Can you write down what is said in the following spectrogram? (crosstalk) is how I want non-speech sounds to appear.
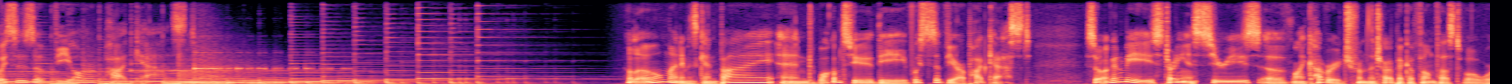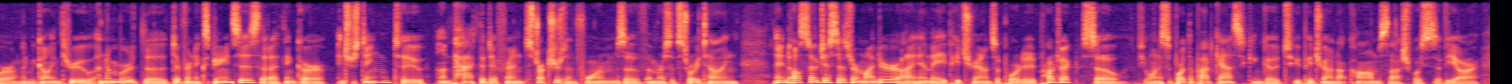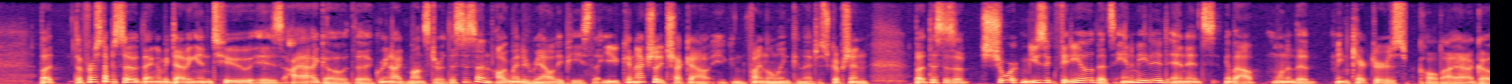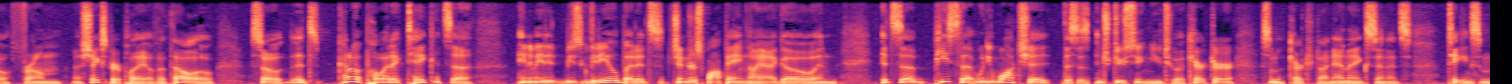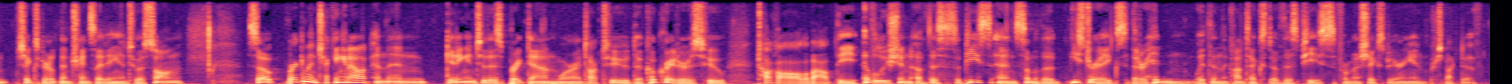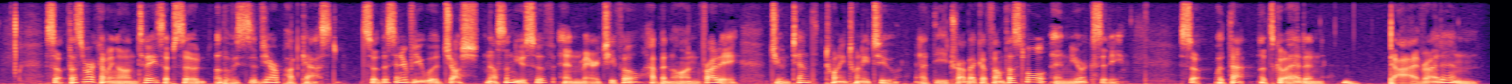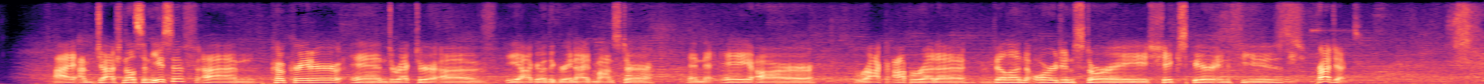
Voices of VR podcast. Hello, my name is Kent Bye, and welcome to the Voices of VR podcast. So, I'm going to be starting a series of my coverage from the Tribeca Film Festival where I'm going to be going through a number of the different experiences that I think are interesting to unpack the different structures and forms of immersive storytelling. And also, just as a reminder, I am a Patreon supported project. So, if you want to support the podcast, you can go to patreon.com slash voices of VR. But the first episode that I'm going to be diving into is Iago, the green eyed monster. This is an augmented reality piece that you can actually check out. You can find the link in the description. But this is a short music video that's animated, and it's about one of the main characters called Iago from a Shakespeare play of Othello. So it's kind of a poetic take. It's a animated music video, but it's gender swapping Iago. And it's a piece that when you watch it, this is introducing you to a character, some of the character dynamics, and it's taking some Shakespeare and translating it into a song. So recommend checking it out and then getting into this breakdown where I talk to the co-creators who talk all about the evolution of this as a piece and some of the Easter eggs that are hidden within the context of this piece from a Shakespearean perspective. So that's what we're coming on today's episode of the Voices of VR podcast. So this interview with Josh Nelson Yusuf and Mary Chieffo happened on Friday, June 10th, 2022 at the Tribeca Film Festival in New York City. So with that, let's go ahead and dive right in. Hi, I'm Josh Nelson Yusuf, I'm um, co-creator and director of Iago the Green-Eyed Monster, an AR rock operetta villain origin story Shakespeare infused project.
